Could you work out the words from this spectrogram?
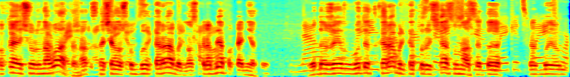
пока еще рановато. Надо сначала, чтобы был корабль, но с корабля пока нету. Вот даже вот этот корабль, который сейчас у нас, это как бы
